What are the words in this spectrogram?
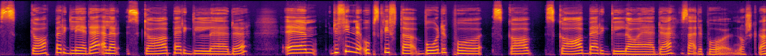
skaperglede, eller skaberglede. Eh, du finner oppskrifter både på skab skaberglade, sier det på norsk, da,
